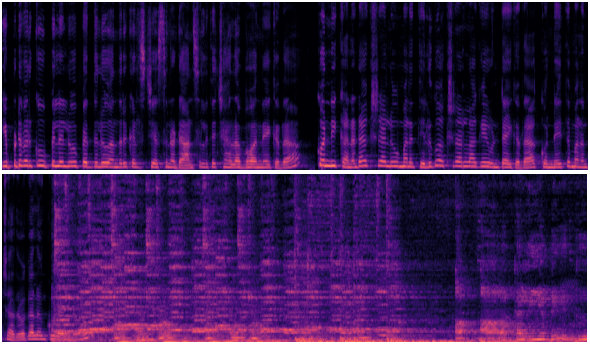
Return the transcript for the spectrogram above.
ఇప్పటి వరకు పిల్లలు పెద్దలు అందరూ కలిసి చేస్తున్న డాన్సులు అయితే చాలా బాగున్నాయి కదా. కొన్ని కన్నడ అక్షరాలు మన తెలుగు అక్షరాల్లాగే ఉంటాయి కదా. కొన్ని అయితే మనం చదవగలం కూడా కలియబేకు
